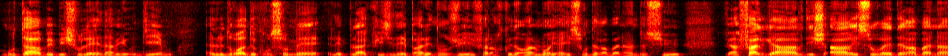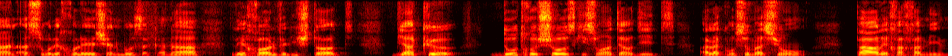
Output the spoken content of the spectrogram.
Moutar Bebishule Enam Yehudim le droit de consommer les plats cuisinés par les non-juifs, alors que normalement il y a Issour des Rabanan dessus. Dishar des Rabanan Lechole Shenbo Sakana, Lechol Velishtot. Bien que d'autres choses qui sont interdites à la consommation par les Chachamim,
